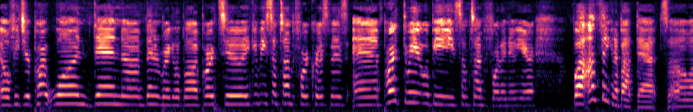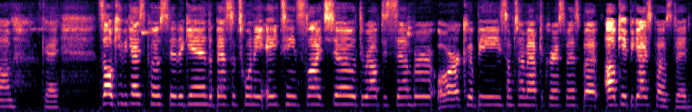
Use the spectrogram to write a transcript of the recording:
it will feature part one, then um, then a regular blog. Part two, it could be sometime before Christmas, and part three will be sometime before the New Year. Well, I'm thinking about that. So um, okay. So I'll keep you guys posted again. The best of 2018 slideshow throughout December, or it could be sometime after Christmas, but I'll keep you guys posted.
